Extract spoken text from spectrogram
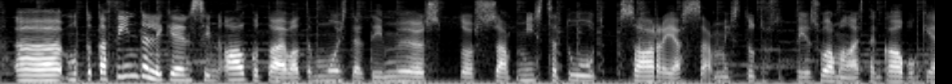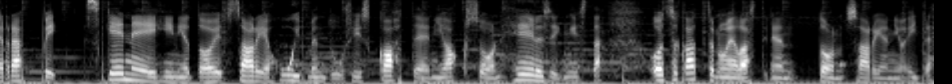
Öö, mutta tota Fintelligenssin alkutaivalta muisteltiin myös tuossa Mistä tuut-sarjassa, missä tutustuttiin suomalaisten kaupunkien räppiskeneihin, ja toi sarja huipentuu siis kahteen jaksoon Helsingistä. Sä kattonut Elastinen ton sarjan jo itse?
